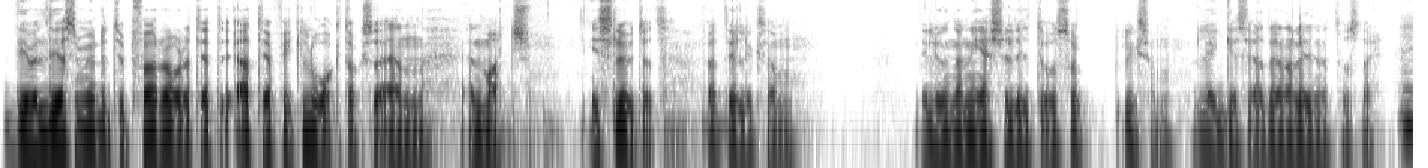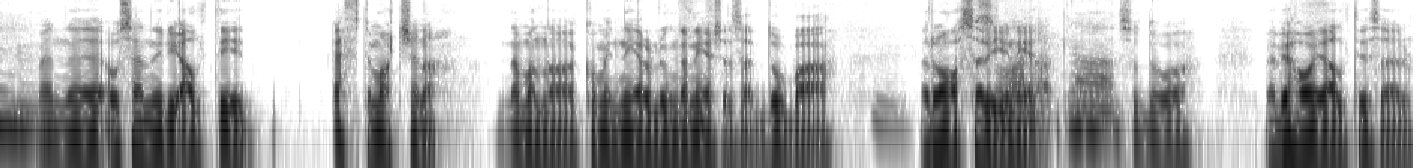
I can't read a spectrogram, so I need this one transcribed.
det är väl det som gjorde typ förra året att, att jag fick lågt också en, en match i slutet för att det liksom det lugnar ner sig lite och så liksom lägger sig adrenalinet och sådär. Mm. Men, eh, och sen är det ju alltid efter matcherna när man har kommit ner och lugnat ner sig så här, då bara rasar det ju Så ner. Ja. Så då, men vi har ju alltid så här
